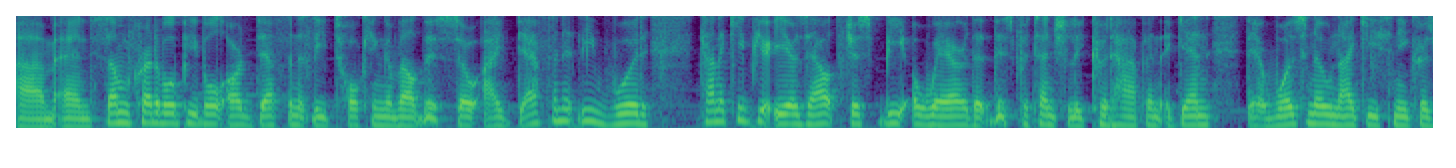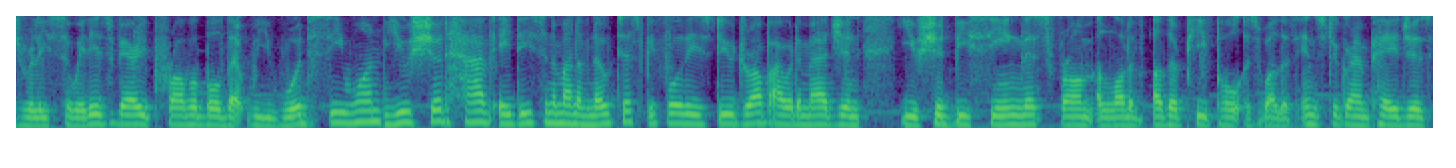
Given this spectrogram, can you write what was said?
um, and some credible people are definitely talking about this, so I definitely would kind of keep your ears out. Just be aware that this potentially could happen. Again, there was no Nike sneakers released, so it is very probable that we would see one. You should have a decent amount of notice before these do drop. I would imagine you should be seeing this from a lot of other people as well as Instagram pages,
